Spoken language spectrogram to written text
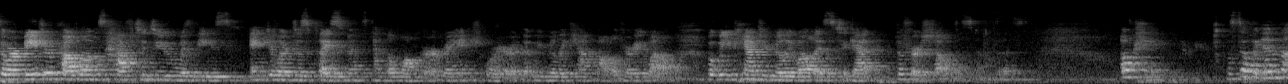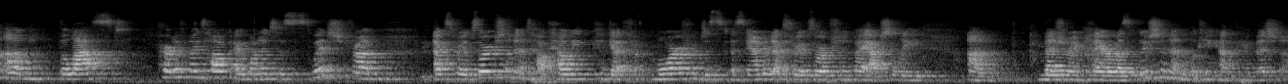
So our major problems have to do with these angular displacements and the longer range order that we really can't model very well. But what you can do really well is to get the first shell distances. Okay, so in um, the last part of my talk, I wanted to switch from X-ray absorption and talk how we can get more from just a standard X-ray absorption by actually um, measuring higher resolution and looking at the emission.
